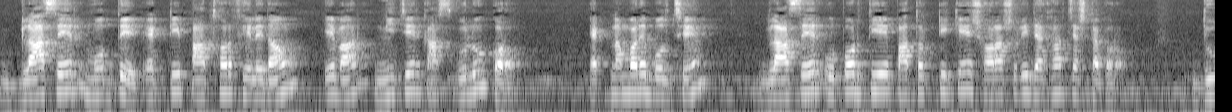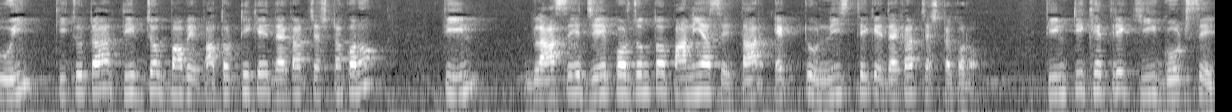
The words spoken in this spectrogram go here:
গ্লাসের মধ্যে একটি পাথর ফেলে দাও, এবার নিচের কাজগুলো করো। এক নম্বরে বলছে, গ্লাসের উপর দিয়ে পাথরটিকে সরাসরি দেখার চেষ্টা করো। দুই, কিছুটা তীর্যকভাবে পাথরটিকে দেখার চেষ্টা করো। তিন, গ্লাসে যে পর্যন্ত পানি আছে তার একটু নিচ থেকে দেখার চেষ্টা করো। তিনটি ক্ষেত্রে কি ঘটছে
